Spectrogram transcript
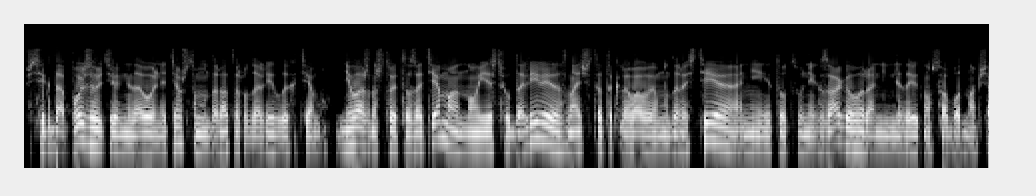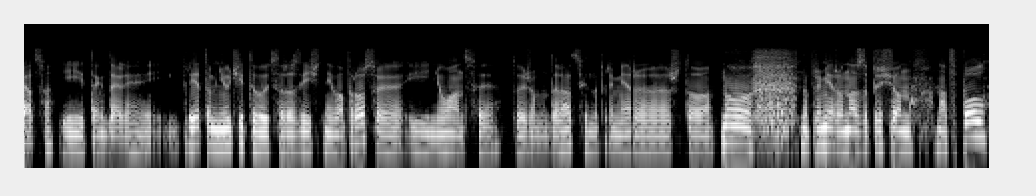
всегда пользователи недовольны тем, что модератор удалил их тему. Неважно, что это за тема, но если удалили, значит, это кровавые модерастия, они тут у них заговор, они не дают нам свободно общаться и так далее. При этом не учитываются различные вопросы и нюансы той же модерации, например, что, ну, например, у нас запрещен нацпол,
